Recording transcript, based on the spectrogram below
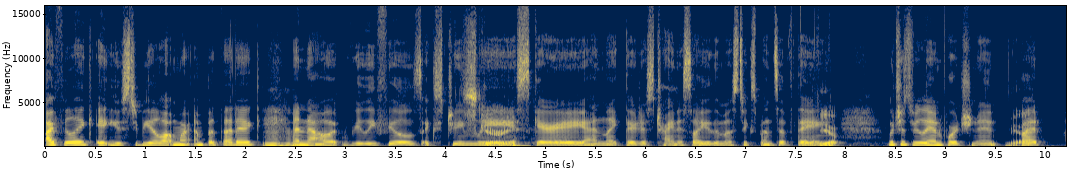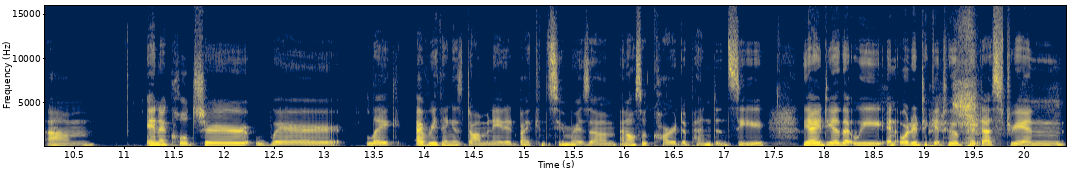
I feel like it used to be a lot more empathetic Mhm. and now it really feels extremely Scary. scary. and like they're just trying to sell you the most expensive thing Yep. which is really unfortunate Yeah. but um in a culture where like everything is dominated by consumerism and also car dependency the idea that we in order to get to a pedestrian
